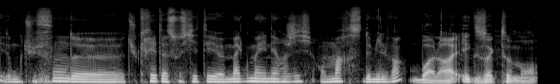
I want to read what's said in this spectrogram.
Et donc tu fondes, euh, tu crées ta société Magma Energy en mars 2020. Voilà, exactement.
